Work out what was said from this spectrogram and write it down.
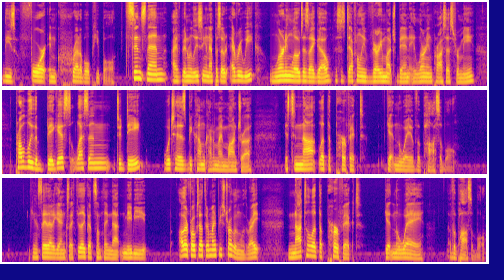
these four incredible people. Since then, I've been releasing an episode every week learning loads as I go. This has definitely very much been a learning process for me. Probably the biggest lesson to date, which has become kind of my mantra, is to not let the perfect get in the way of the possible. Can I say that again? Because I feel like that's something that maybe other folks out there might be struggling with, right? Not to let the perfect get in the way of the possible.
